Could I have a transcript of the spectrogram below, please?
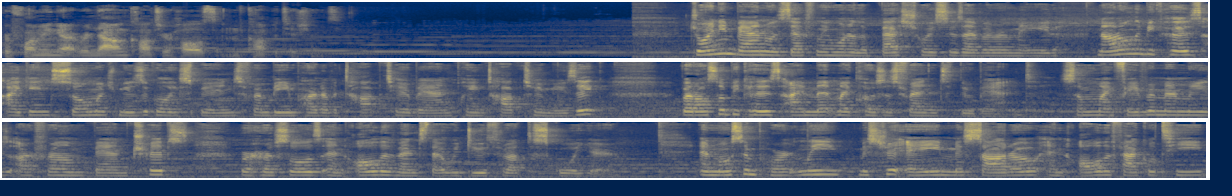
performing at renowned concert halls and competitions. Joining band was definitely one of the best choices I've ever made. Not only because I gained so much musical experience from being part of a top tier band playing top tier music, but also because I met my closest friends through band. Some of my favorite memories are from band trips, rehearsals, and all events that we do throughout the school year. And most importantly, Mr. A, Ms. Sato, and all the faculty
